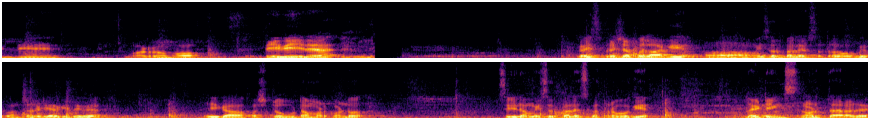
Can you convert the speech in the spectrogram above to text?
ಇಲ್ಲಿ ವಾರ್ಡ್ರೋಬು ಟಿ ವಿ ಇದೆ. ಗೈಸ್ ಫ್ರೆಶ್ ಅಪ್ ಎಲ್ಲ ಆಗಿ ಮೈಸೂರು ಪ್ಯಾಲೇಸ್ ಹತ್ರ ಹೋಗ್ಬೇಕು ಅಂತ ರೆಡಿ ಆಗಿದ್ದೇವೆ. ಈಗ ಫಸ್ಟು ಊಟ ಮಾಡಿಕೊಂಡು ಸೀದಾ ಮೈಸೂರು ಪ್ಯಾಲೇಸ್ ಹತ್ರ ಹೋಗಿ ಲೈಟಿಂಗ್ಸ್ ನೋಡ್ತಾ ಇರೋದೆ.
